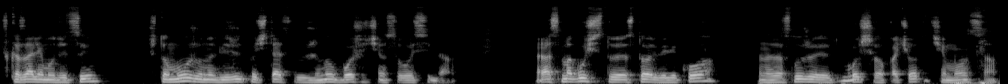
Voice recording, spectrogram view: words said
сказали мудрецы, что мужу надлежит почитать свою жену больше, чем своего себя. Раз могущество ее столь велико, она заслуживает большего почета, чем он сам.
